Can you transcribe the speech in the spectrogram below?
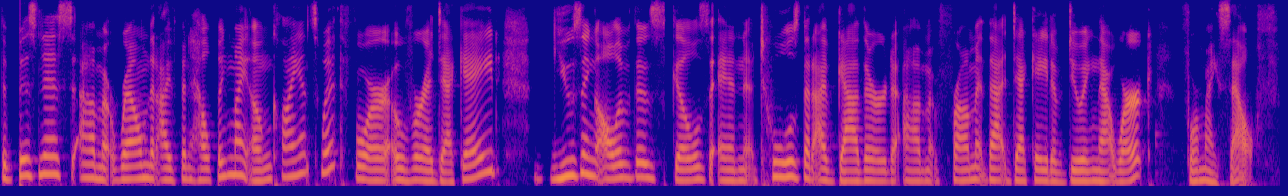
the business um, realm that i've been helping my own clients with for over a decade using all of those skills and tools that i've gathered um, from that decade of doing that work for myself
